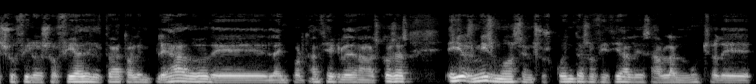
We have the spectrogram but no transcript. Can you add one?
su filosofía del trato al empleado, de la importancia que le dan a las cosas, ellos mismos en sus cuentas oficiales hablan mucho de,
